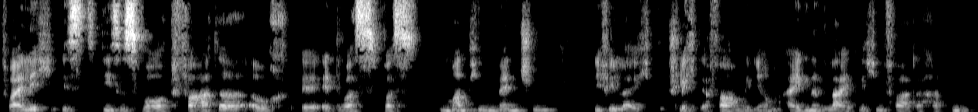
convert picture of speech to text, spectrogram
Freilich ist dieses Wort Vater auch äh, etwas, was manchen Menschen, die vielleicht schlechte Erfahrungen mit ihrem eigenen leiblichen Vater hatten,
